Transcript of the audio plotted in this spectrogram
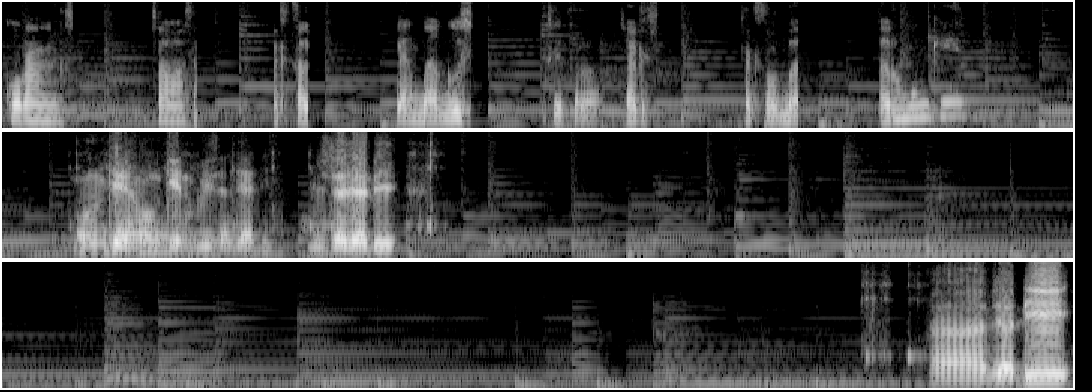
kurang sama circle yang bagus gitu loh. Cari circle ba- baru mungkin. Mungkin, Iya. mungkin bisa jadi. Bisa jadi. Eh, jadi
